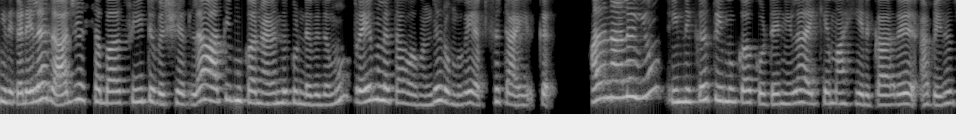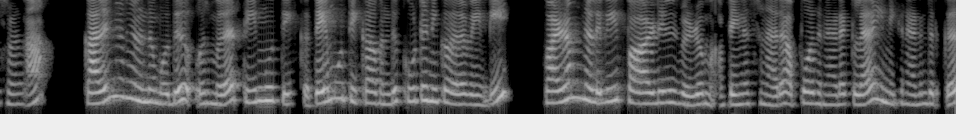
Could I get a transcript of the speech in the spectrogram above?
இதுக்கிடையில ராஜ்யசபா சீட்டு விஷயத்துல அதிமுக நடந்து கொண்ட விதமும் பிரேமலதாவை வந்து ரொம்பவே அப்செட் ஆயிருக்கு. அதனாலயும் இன்னைக்கு திமுக கூட்டணியில ஐக்கியமாகி இருக்காரு அப்படின்னு சொல்லலாம். கலைஞர் இருந்தபோது ஒரு முறை திமுதிக தேமுதிக வந்து கூட்டணிக்கு வர வேண்டி பழம் நழுவி பாடில் விழும் அப்படின்னு சொன்னாரு. அப்போ அது நடக்கல. இன்னைக்கு நடந்திருக்கு.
